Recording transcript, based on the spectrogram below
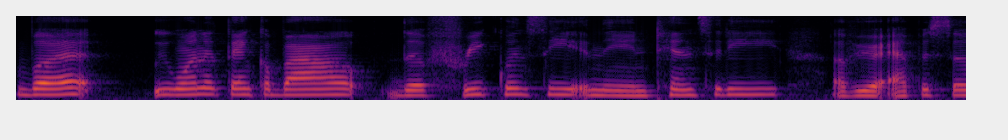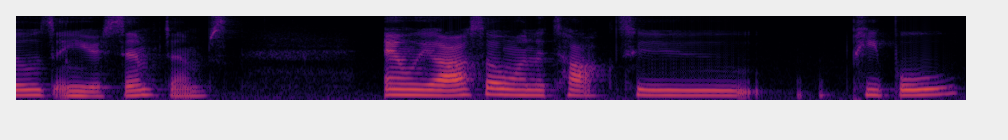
But we want to think about the frequency and the intensity of your episodes and your symptoms. And we also want to talk to people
